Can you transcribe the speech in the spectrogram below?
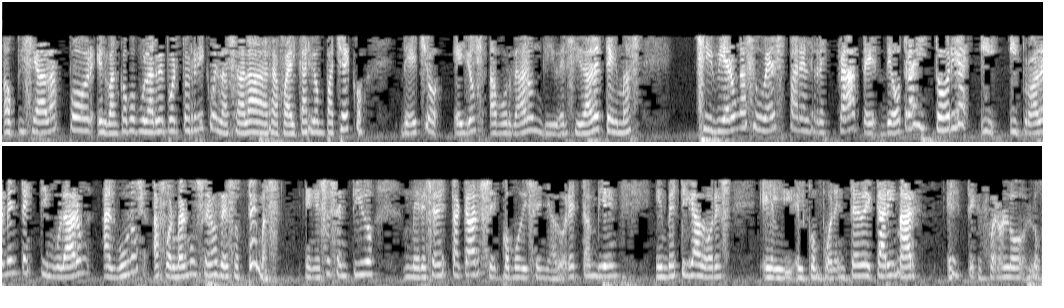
auspiciadas por el Banco Popular de Puerto Rico en la sala Rafael Carrión Pacheco. De hecho, ellos abordaron diversidad de temas, sirvieron a su vez para el rescate de otras historias y, y probablemente estimularon a algunos a formar museos de esos temas en ese sentido merece destacarse como diseñadores también, investigadores, el, el componente de Carimar, este, que fueron los,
